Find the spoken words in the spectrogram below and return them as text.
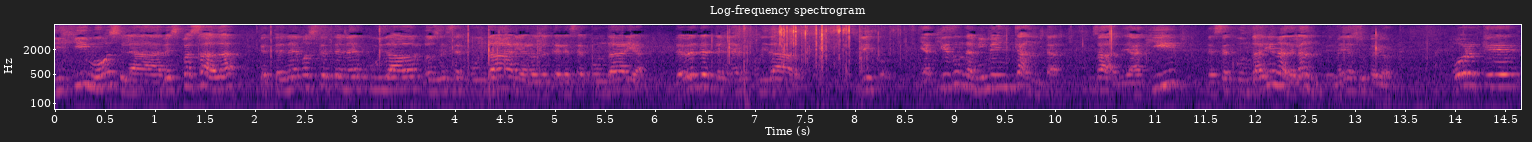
Dijimos la vez pasada que tenemos que tener cuidado los de secundaria, los de telesecundaria, deben de tener cuidado. explico? Y aquí es donde a mí me encanta, o sea, de aquí, de secundaria en adelante, media superior. Porque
